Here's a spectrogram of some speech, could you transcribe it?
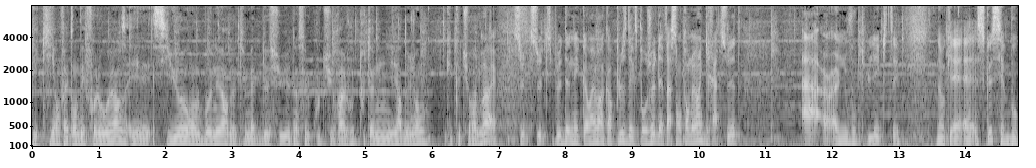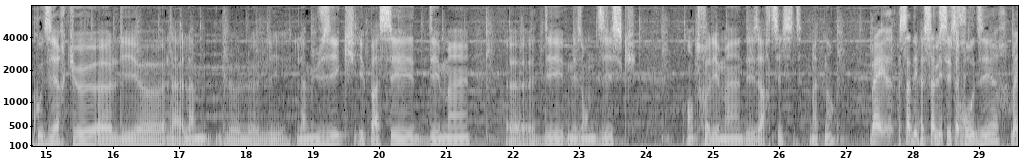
et qui en fait ont des followers. Et si eux ont le bonheur de te mettre dessus, d'un seul coup, tu rajoutes tout un univers de gens que, tu rajoutes. Ouais. Tu peux donner quand même encore plus d'exposure de façon complètement gratuite à un, nouveau public, tu sais. Donc, e- est-ce que c'est beaucoup dire que euh, les, euh, la, la, la musique est passée des mains euh, des maisons de disques entre les mains des artistes maintenant? Ben, ça Est-ce ça que dé- c'est trop dire? Ben,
